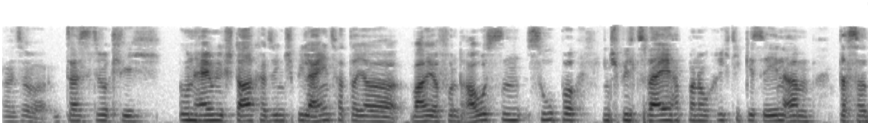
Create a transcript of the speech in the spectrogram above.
Also, das ist wirklich unheimlich stark. Also in Spiel 1 hat er ja, war ja von draußen super. In Spiel 2 hat man auch richtig gesehen, ähm, dass er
